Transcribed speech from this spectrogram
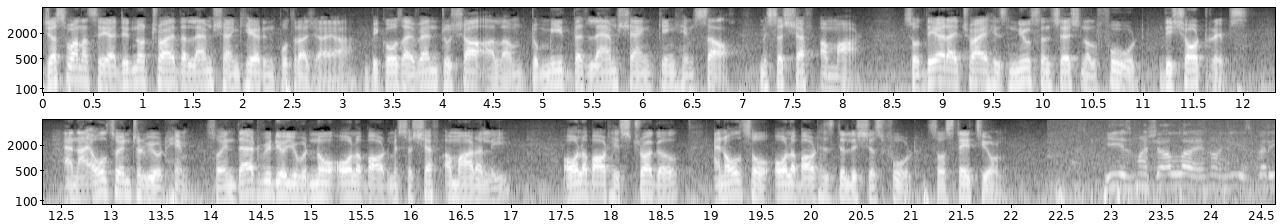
Just wanna say I did not try the lamb shank here in Putrajaya because I went to Shah Alam to meet the lamb shank king himself, Mr. Chef Ammar. So there I tried his new sensational food, the short ribs, and I also interviewed him. So in that video you would know all about Mr. Chef Ammar Ali, all about his struggle, and also all about his delicious food. So stay tuned. He is, mashallah, you know, he is very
